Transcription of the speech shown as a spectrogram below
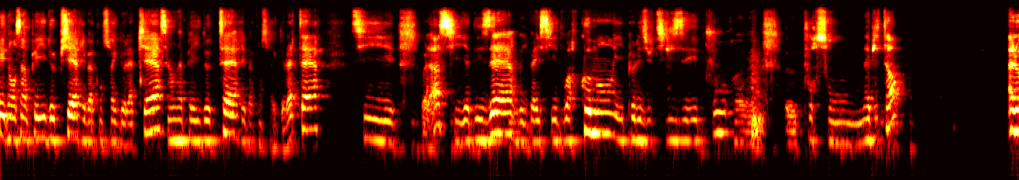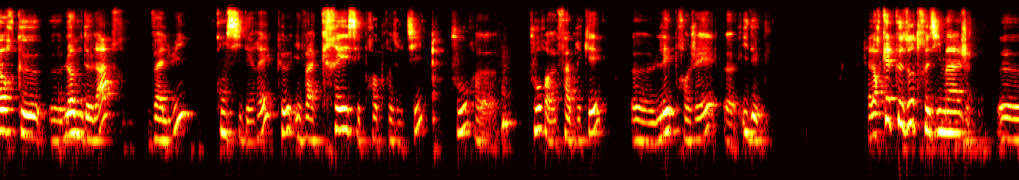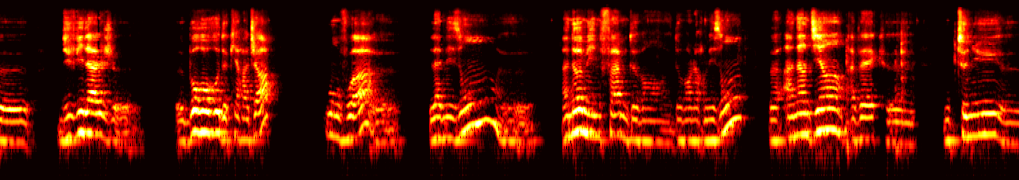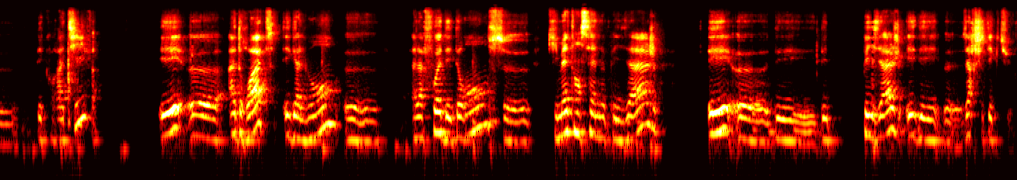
est dans un pays de pierre, il va construire avec de la pierre, s'il est dans un pays de terre, il va construire avec de la terre, si voilà, s'il y a des herbes, il va essayer de voir comment il peut les utiliser pour, euh, euh, pour son habitat. Alors que euh, l'homme de l'art va lui considérer qu'il va créer ses propres outils pour, pour fabriquer les projets idéaux. Alors quelques autres images du village Bororo de Keraja où on voit euh, la maison, euh, un homme et une femme devant, devant leur maison, euh, un Indien avec une tenue décorative, et à droite également à la fois des danses qui mettent en scène le paysage et des, des, paysages et des architectures.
